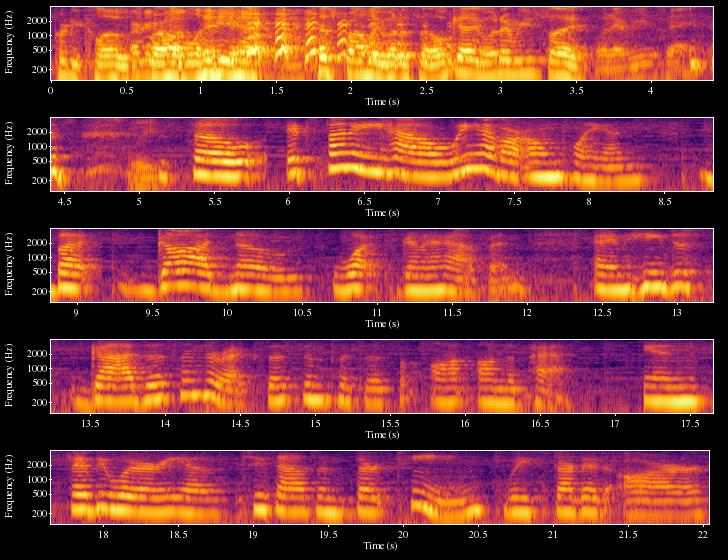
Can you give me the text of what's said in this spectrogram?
Pretty close, Pretty probably. Yeah. That's probably what I said. Okay, whatever you say. Whatever you say. That's sweet. So it's funny how we have our own plans, but God knows what's going to happen. And He just guides us and directs us and puts us on, on the path. In February of 2013, we started our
